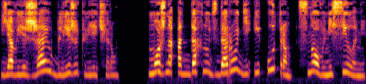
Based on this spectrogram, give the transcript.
я въезжаю ближе к вечеру. Можно отдохнуть с дороги и утром с новыми силами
